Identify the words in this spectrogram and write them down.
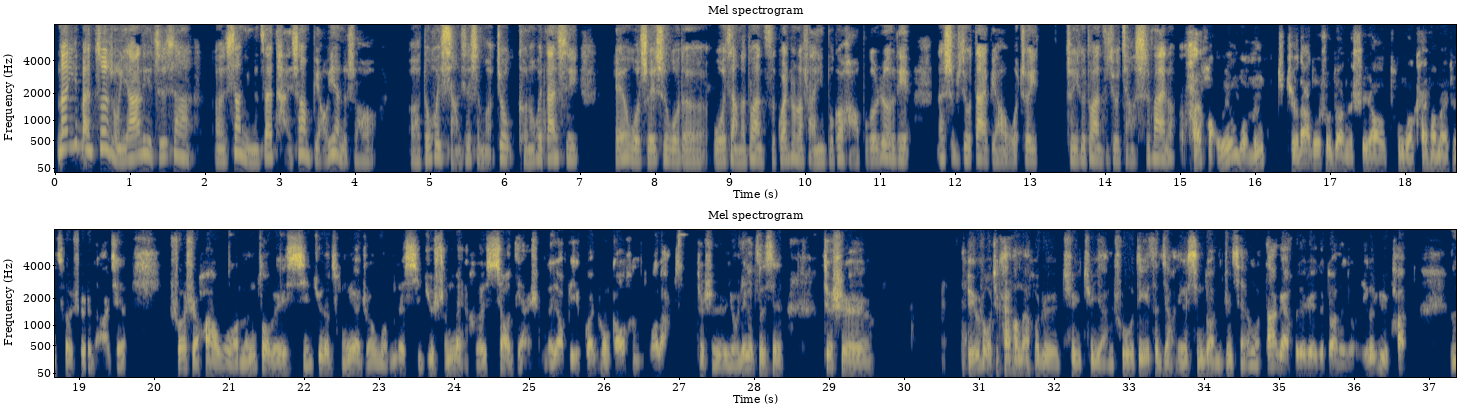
那一般这种压力之下，呃，像你们在台上表演的时候，呃，都会想些什么？就可能会担心，哎，我随时我的我讲的段子，观众的反应不够好，不够热烈，那是不是就代表我这一？这一个段子就讲失败了，还好，因为我们绝大多数段子是要通过开放麦去测试的，而且说实话，我们作为喜剧的从业者，我们的喜剧审美和笑点什么的要比观众高很多吧，就是有这个自信。就是比如说我去开放麦或者去去演出，第一次讲一个新段子之前，我大概会对这个段子有一个预判，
